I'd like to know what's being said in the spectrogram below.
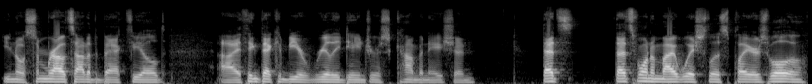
you know some routes out of the backfield. Uh, I think that could be a really dangerous combination. That's that's one of my wish list players. We'll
